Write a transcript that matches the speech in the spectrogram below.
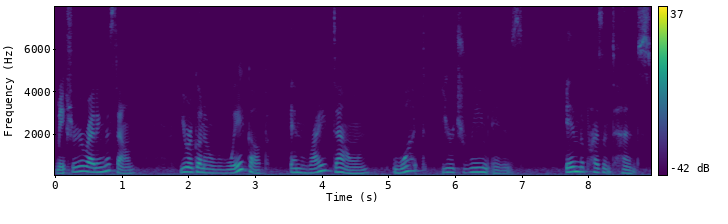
make sure you're writing this down. You are going to wake up and write down what your dream is in the present tense.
